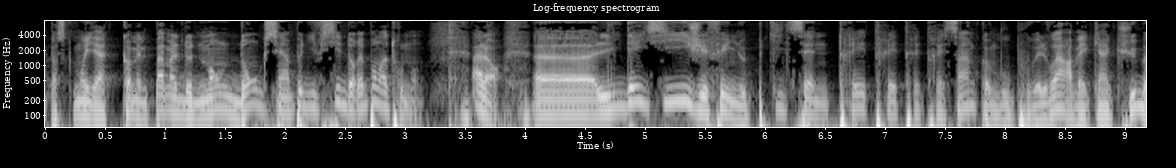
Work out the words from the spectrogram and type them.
parce que moi il y a quand même pas mal de demandes, donc c'est un peu difficile de répondre à tout le monde. Alors l'idée ici, j'ai fait une petite scène très très très très simple comme vous pouvez le voir avec un cube.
